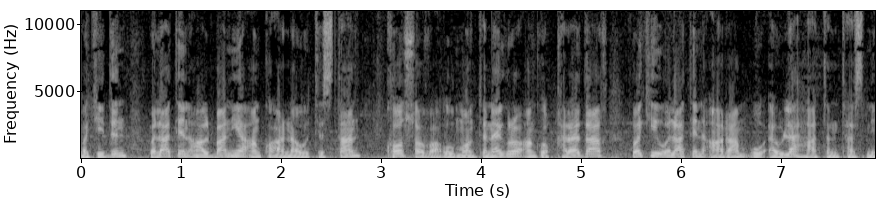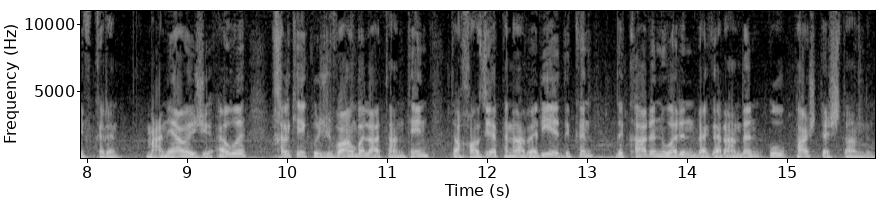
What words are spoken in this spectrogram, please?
وکیدن ولاتین آلبانیا انکو ارناوتستان کوسووا و مونتنگرو انکو قرداغ وکی ولاتین آرام و اوله هاتن تصنیف کرن معنی جی او خلکی کو جوان ولاتانتین تا خوازی پنابری دکن دکارن ورن وگراندن و پاش دشتاندن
